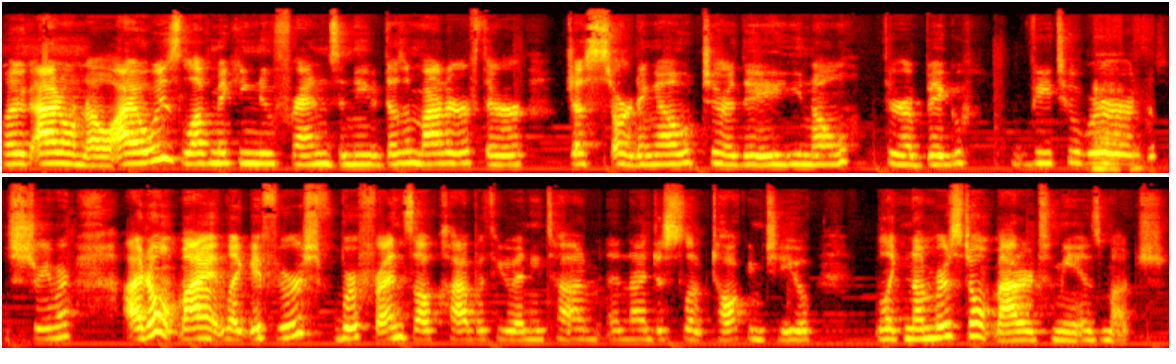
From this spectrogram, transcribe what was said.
Like I don't know. I always love making new friends, and it doesn't matter if they're just starting out or they, you know, they're a big VTuber or Yeah. streamer. I don't mind. Like if you're we're friends, I'll collab with you anytime, and I just love talking to you. Like numbers don't matter to me as much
